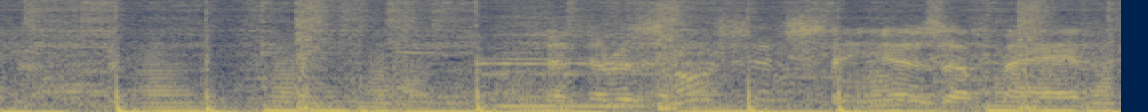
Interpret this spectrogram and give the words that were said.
That there is no such thing as a bad.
